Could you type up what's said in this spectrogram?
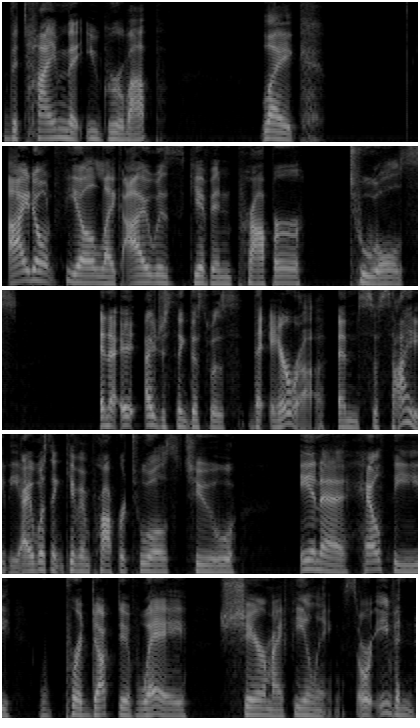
the time that you grew up? Like, I don't feel like I was given proper tools. And I, I just think this was the era and society. I wasn't given proper tools to, in a healthy, productive way, share my feelings or even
